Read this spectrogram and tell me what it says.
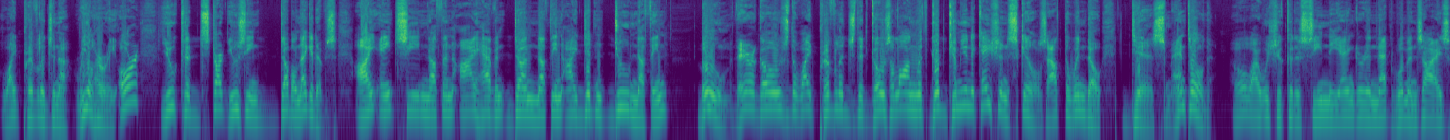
white privilege in a real hurry. Or you could start using double negatives. I ain't seen nothing. I haven't done nothing. I didn't do nothing. Boom, there goes the white privilege that goes along with good communication skills out the window. Dismantled. Oh, I wish you could have seen the anger in that woman's eyes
